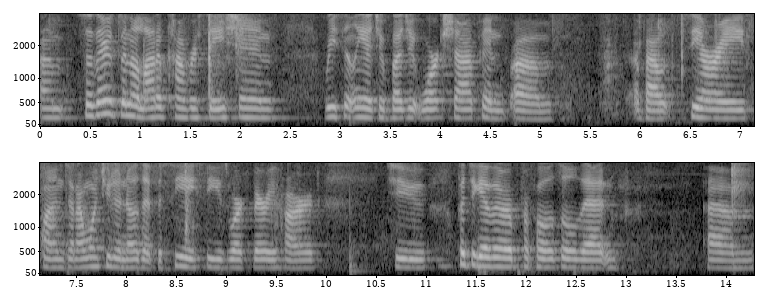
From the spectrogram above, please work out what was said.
Um, So there's been a lot of conversation recently at your budget workshop and um, about CRA funds, and I want you to know that the CACs worked very hard to put together a proposal that, um,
